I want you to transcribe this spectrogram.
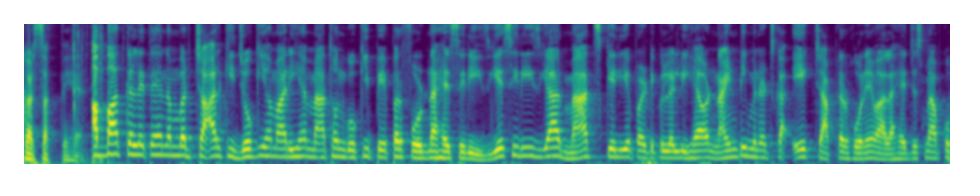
कर सकते हैं। अब बात कर लेते हैं नंबर चार की, जो कि हमारी है मैथ ऑन गो की पेपर फोड़ना है सीरीज़ ये सीरीज़ यार मैथ्स के लिए पर्टिकुलरली है और 90 मिनट्स का एक चैप्टर होने वाला है, जिसमें आपको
